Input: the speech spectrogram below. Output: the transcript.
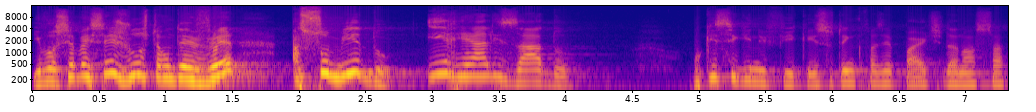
e você vai ser justo, é um dever assumido e realizado. O que significa? Isso tem que fazer parte da nossa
